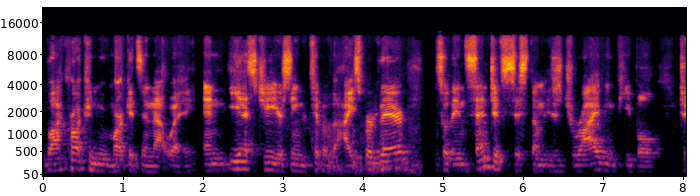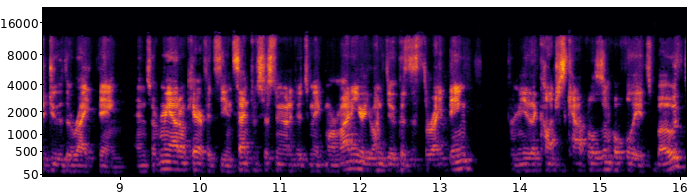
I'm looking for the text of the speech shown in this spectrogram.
BlackRock can move markets in that way. And ESG, you're seeing the tip of the iceberg there. So the incentive system is driving people to do the right thing. And so for me, I don't care if it's the incentive system you want to do to make more money or you want to do it because it's the right thing. For me, the conscious capitalism, hopefully it's both.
